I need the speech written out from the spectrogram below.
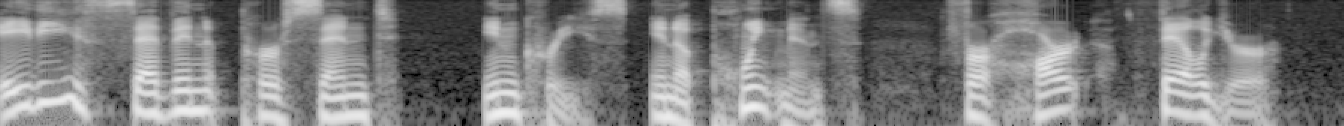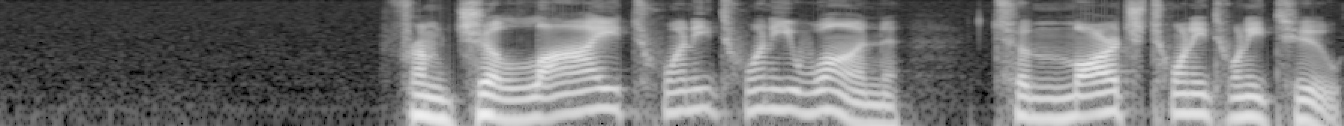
87% increase in appointments for heart failure from July 2021 to March 2022.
